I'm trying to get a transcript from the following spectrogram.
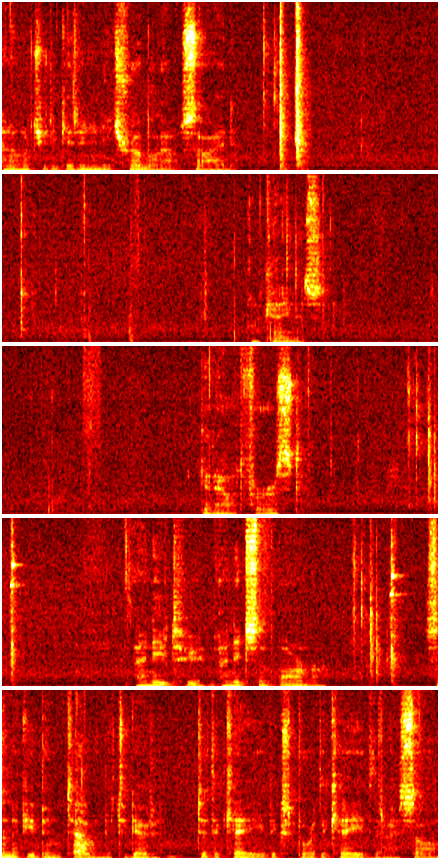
I don't want you to get in any trouble outside. Okay, let's get out first. I need to, I need some armor. Some of you have been telling me to go to, to the cave, explore the cave that I saw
